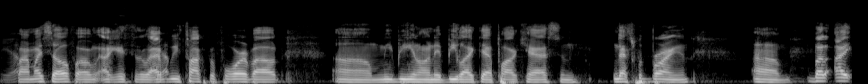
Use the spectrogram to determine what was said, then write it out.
yep. by myself. Um, I guess yep. we've talked before about um, me being on it, be like that podcast, and that's with Brian. Um, but I,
